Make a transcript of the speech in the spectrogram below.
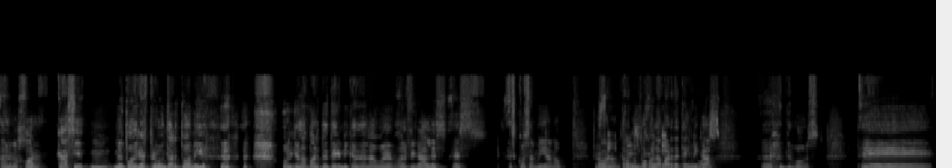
a lo mejor casi me podrías preguntar tú a mí, porque la parte técnica de la web al final es, es, es cosa mía, ¿no? Pero bueno, entrando un poco en la parte técnica de vos. Eh,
